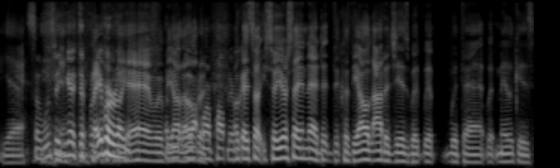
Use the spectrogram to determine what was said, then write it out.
yeah. So once we can get the flavor right, yeah, we'll be all a over lot it. more popular. Okay, so so you're saying that because the old adage is with with with uh, with milk is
